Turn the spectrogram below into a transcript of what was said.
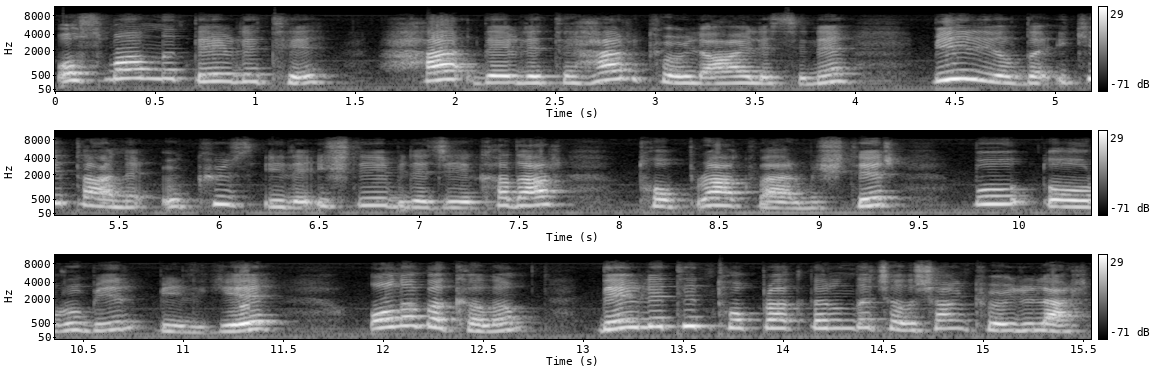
Osmanlı Devleti her devleti her köylü ailesine bir yılda iki tane öküz ile işleyebileceği kadar toprak vermiştir. Bu doğru bir bilgi. Ona bakalım. Devletin topraklarında çalışan köylüler,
